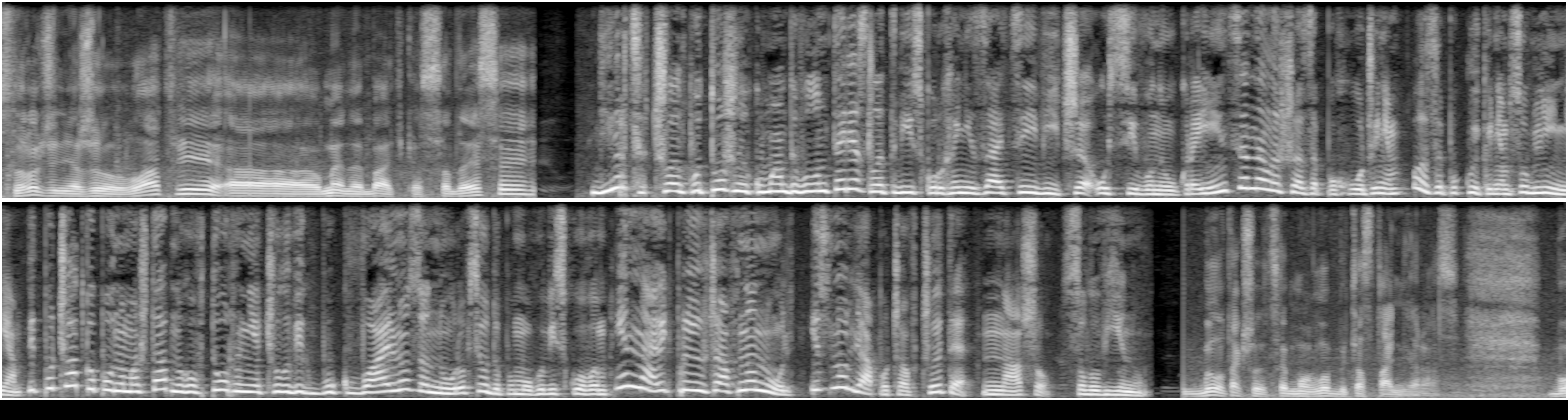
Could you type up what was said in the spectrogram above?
З народження я в Латвії, а в мене батько з Одеси. Дірц – член потужної команди волонтерів з латвійської організації «Віче». Усі вони українці не лише за походженням, але за покликанням сумління. Від початку повномасштабного вторгнення чоловік буквально занурився у допомогу військовим і навіть приїжджав на нуль і з нуля почав вчити нашу солов'їну. Було так, що це могло бути останній раз. Бо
